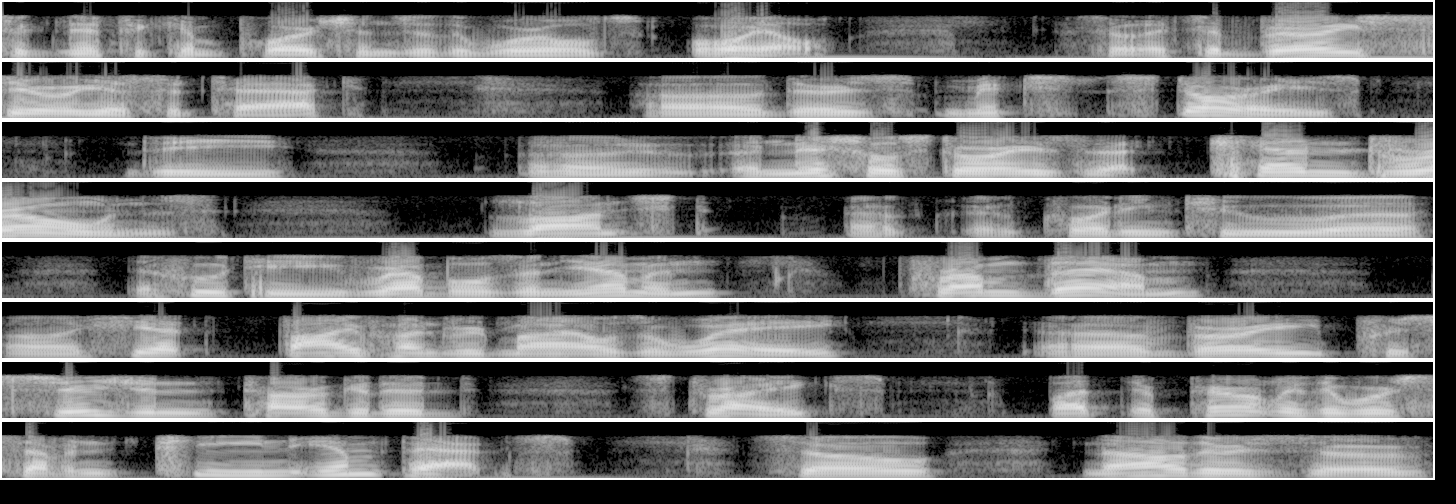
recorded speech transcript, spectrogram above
significant portions of the world's oil. So it's a very serious attack. Uh, there's mixed stories. The uh, initial stories that 10 drones launched, uh, according to uh, the Houthi rebels in Yemen, from them uh, hit 500 miles away, uh, very precision targeted strikes, but apparently there were 17 impacts. So now there's a,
